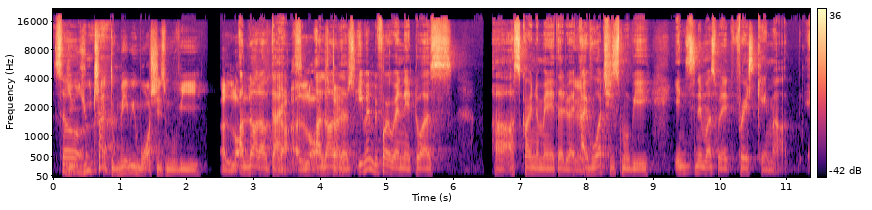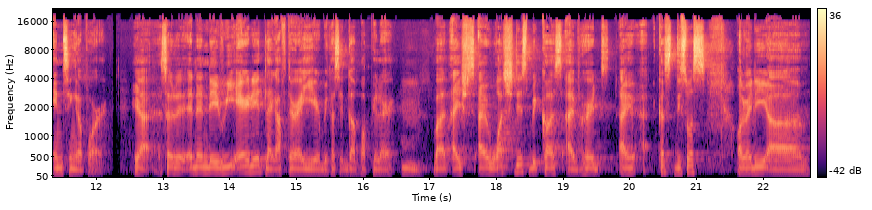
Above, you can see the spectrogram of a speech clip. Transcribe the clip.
So you you tried to make me watch this movie a lot. a lot of times. Yeah, a lot, of times. Even before when it was uh, Oscar nominated, right? Yeah. I've watched this movie in cinemas when it first came out in Singapore. Yeah. So the, and then they re-aired it like after a year because it got popular. Hmm. But I watched this because I've heard I because this was already. Um,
